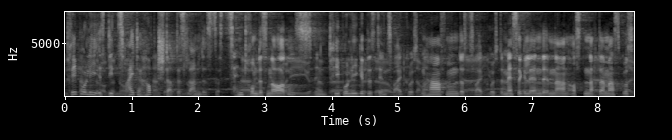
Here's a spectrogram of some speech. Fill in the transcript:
Tripoli ist die zweite Hauptstadt des Landes, das Zentrum des Nordens. In Tripoli gibt es den zweitgrößten Hafen, das zweitgrößte Messegelände im Nahen Osten nach Damaskus.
